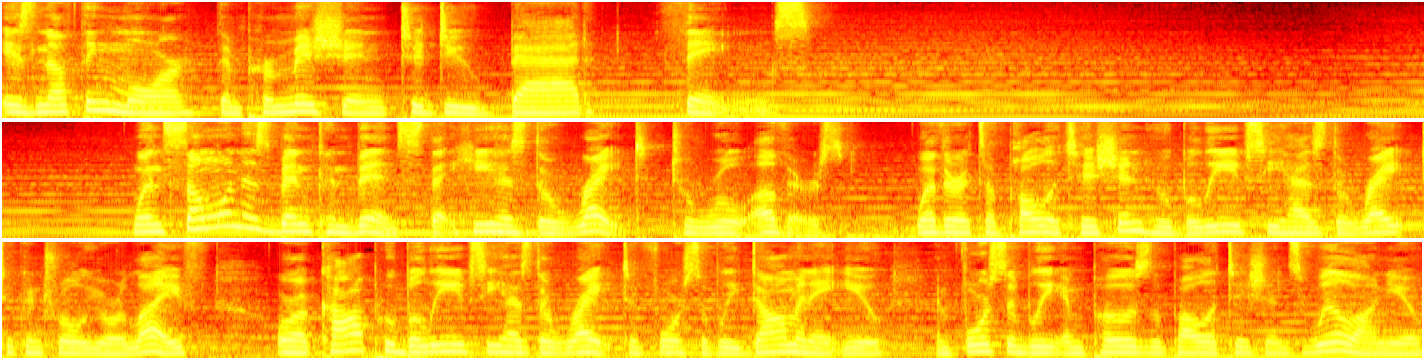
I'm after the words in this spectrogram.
is nothing more than permission to do bad things. When someone has been convinced that he has the right to rule others, whether it's a politician who believes he has the right to control your life, or a cop who believes he has the right to forcibly dominate you and forcibly impose the politician's will on you,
